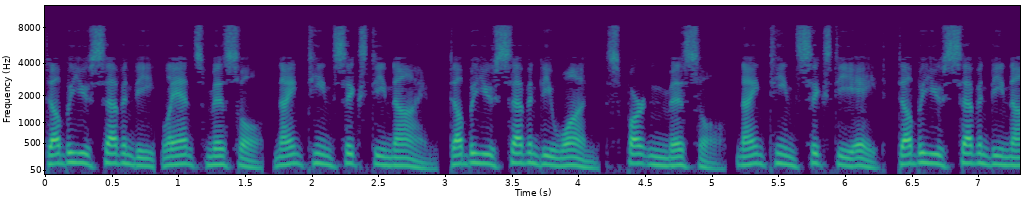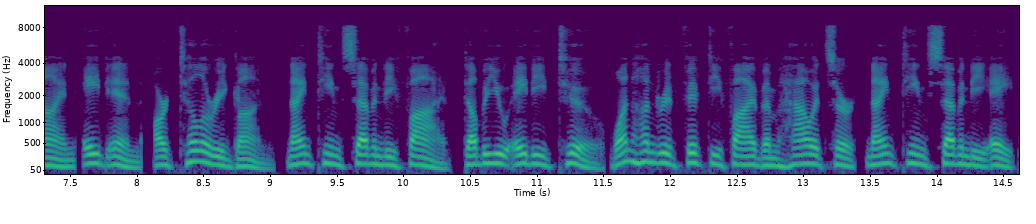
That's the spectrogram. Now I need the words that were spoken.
W-70 Lance Missile, 1969, W-71 Spartan Missile, 1968, W-79 8-in, Artillery Gun, 1975, W-82 155 M howitzer 1978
